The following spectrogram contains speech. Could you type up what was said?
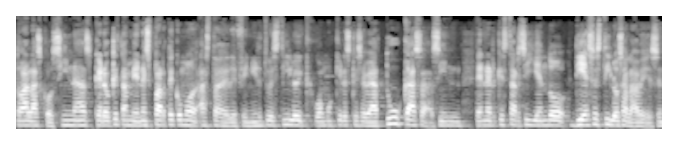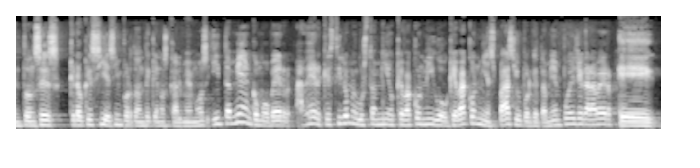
todas las cocinas. Creo que también también es parte como hasta de definir tu estilo y cómo quieres que se vea tu casa sin tener que estar siguiendo 10 estilos a la vez. Entonces creo que sí es importante que nos calmemos y también como ver, a ver, qué estilo me gusta a mí o qué va conmigo o qué va con mi espacio, porque también puedes llegar a ver eh,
